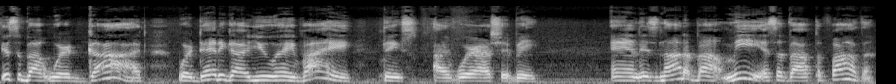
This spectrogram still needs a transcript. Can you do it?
It's about where God, where Daddy God you hey Vahe thinks I where I should be. And it's not about me, it's about the Father.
